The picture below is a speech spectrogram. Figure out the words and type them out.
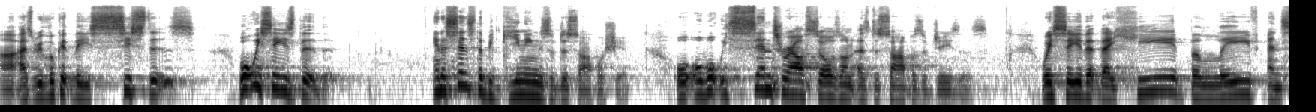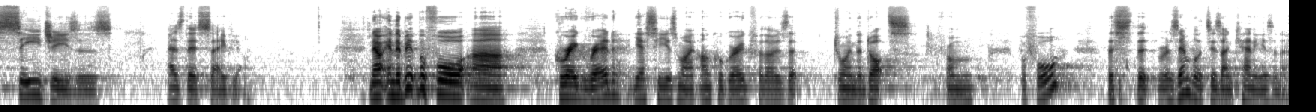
uh, as we look at these sisters, what we see is, the, in a sense, the beginnings of discipleship, or, or what we center ourselves on as disciples of Jesus. We see that they hear, believe, and see Jesus as their Savior. Now, in the bit before uh, Greg read. Yes, he is my Uncle Greg for those that joined the dots from before. This, the resemblance is uncanny, isn't it?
